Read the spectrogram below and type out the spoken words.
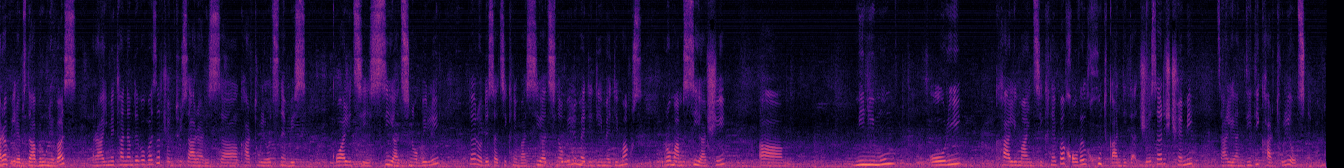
არ აპირებს დაბრუნებას რაიმე თანამდებობაზე. ჩემთვის არ არის ქართული ოცნების კოალიციის სია ცნობილი და როდესაც იქნება სია ცნობილი, მე დიდი იმედი მაქვს, რომ ამ სიაში აა მინიმუმ 2 ხალი მაინც იქნება ყოველ 5 კანდიდატში. ეს არის ჩემი ძალიან დიდი ქართული ოცნება.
